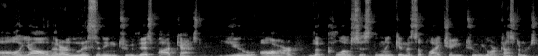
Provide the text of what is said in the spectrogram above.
all y'all that are listening to this podcast, you are the closest link in the supply chain to your customers.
